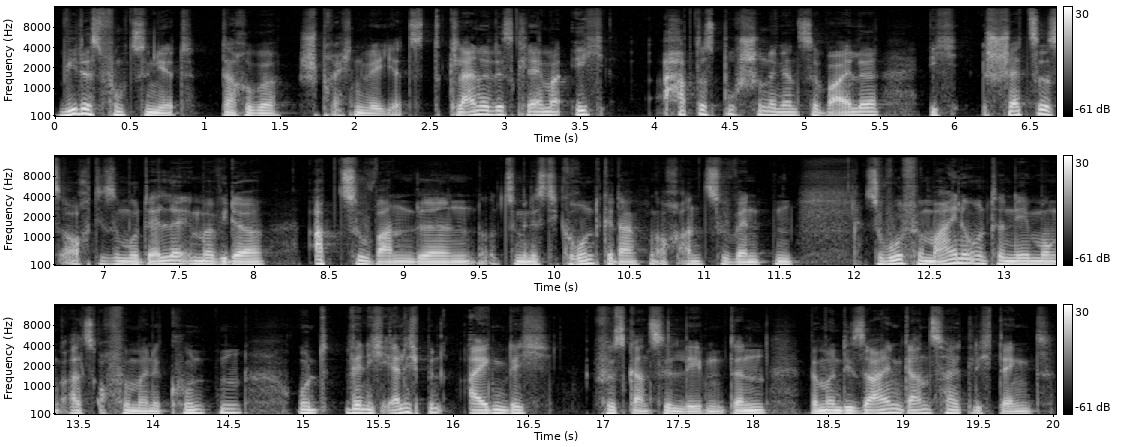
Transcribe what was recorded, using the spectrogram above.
Wie das funktioniert, darüber sprechen wir jetzt. Kleiner Disclaimer, ich habe das Buch schon eine ganze Weile. Ich schätze es auch, diese Modelle immer wieder abzuwandeln, zumindest die Grundgedanken auch anzuwenden, sowohl für meine Unternehmung als auch für meine Kunden. Und wenn ich ehrlich bin, eigentlich fürs ganze Leben. Denn wenn man Design ganzheitlich denkt,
